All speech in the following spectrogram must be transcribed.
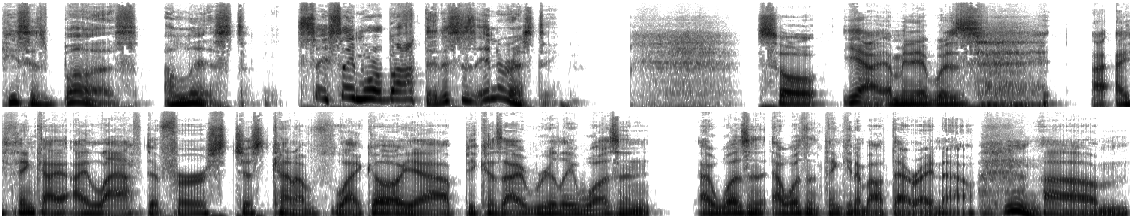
He says, "Buzz, a list." Say say more about that. This is interesting. So yeah, I mean, it was. I, think I, I laughed at first, just kind of like, oh yeah, because I really wasn't I wasn't I wasn't thinking about that right now. Mm. Um,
